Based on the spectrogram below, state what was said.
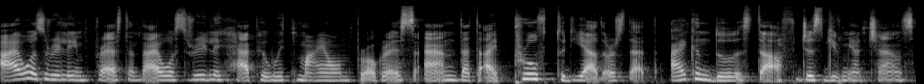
I was really impressed and I was really happy with my own progress and that I proved to the others that I can do the stuff. Just give me a chance.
